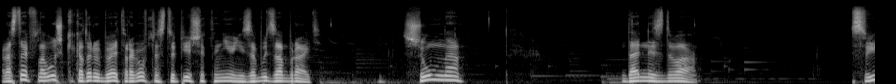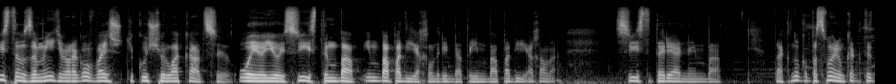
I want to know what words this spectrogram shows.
Расставь ловушки, которые убивают врагов, наступивших на нее. Не забудь забрать. Шумно. Дальность 2. Свистом замените врагов в вашу текущую локацию. Ой-ой-ой, свист, имба. Имба подъехал, ребята, имба подъехала. Свист это реально имба. Так, ну-ка посмотрим, как ты...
